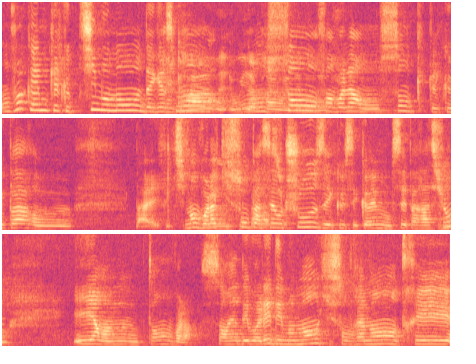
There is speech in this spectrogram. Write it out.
on voit quand même quelques petits moments d'agacement. oui, on après, sent, enfin voilà, on sent que quelque part, euh, bah, effectivement, voilà, qu'ils sont passés à autre chose et que c'est quand même une séparation. Et en même temps, voilà, sans rien dévoiler, des moments qui sont vraiment très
